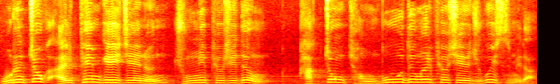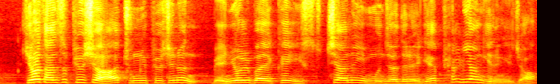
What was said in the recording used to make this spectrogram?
오른쪽 RPM 게이지에는 중립 표시 등 각종 경보 등을 표시해주고 있습니다. 기어 단수 표시와 중립 표시는 매뉴얼 바이크에 익숙치 않은 입문자들에게 편리한 기능이죠.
